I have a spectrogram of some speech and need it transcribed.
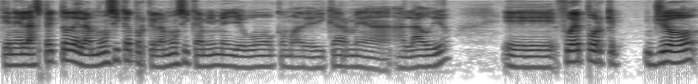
que en el aspecto de la música, porque la música a mí me llevó como a dedicarme al audio, eh, fue porque yo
